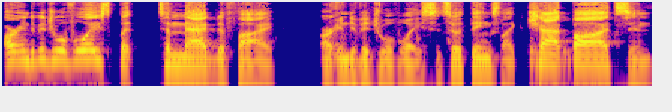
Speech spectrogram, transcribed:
our individual voice, but to magnify our individual voice. And so things like chatbots and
